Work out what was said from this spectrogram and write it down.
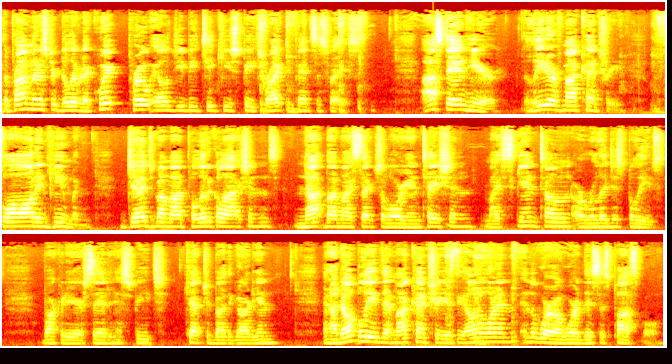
The Prime Minister delivered a quick pro-LGBTQ speech right to Pence's face. I stand here, the leader of my country, flawed and human, judged by my political actions, not by my sexual orientation, my skin tone, or religious beliefs, Varadkar said in his speech, captured by The Guardian. And I don't believe that my country is the only one in, in the world where this is possible.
